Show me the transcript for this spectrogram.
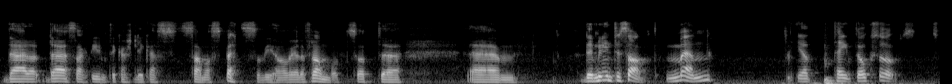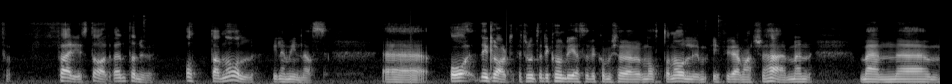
Där, där sagt inte kanske lika samma spets som vi har vad gäller framåt. Så att, eh, ehm, det blir intressant. Men jag tänkte också Färjestad, vänta nu. 8-0 vill jag minnas. Uh, och det är klart, jag tror inte det kommer bli så att vi kommer köra över med 8-0 i, i fyra matcher här. Men, men uh,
